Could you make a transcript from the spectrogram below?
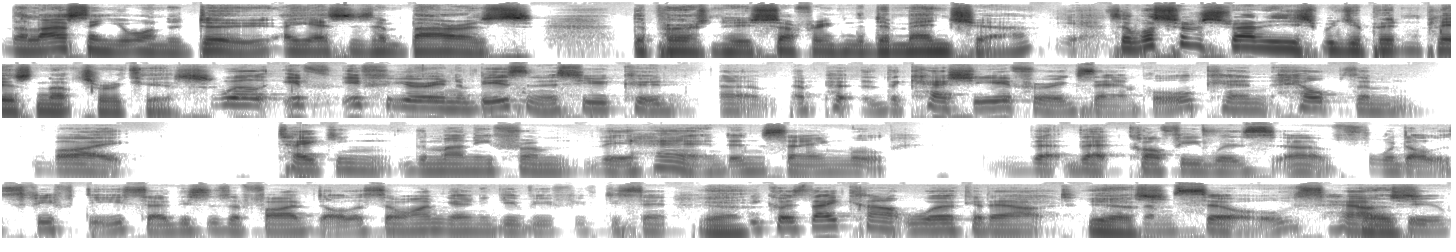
the last thing you want to do, I guess, is embarrass the person who's suffering from the dementia. Yeah. So, what sort of strategies would you put in place in that sort of case? Well, if, if you're in a business, you could, um, a, the cashier, for example, can help them by taking the money from their hand and saying, well, that, that coffee was uh, $4.50, so this is a $5, so I'm going to give you 50 cents. Yeah. Because they can't work it out Yes. themselves how to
